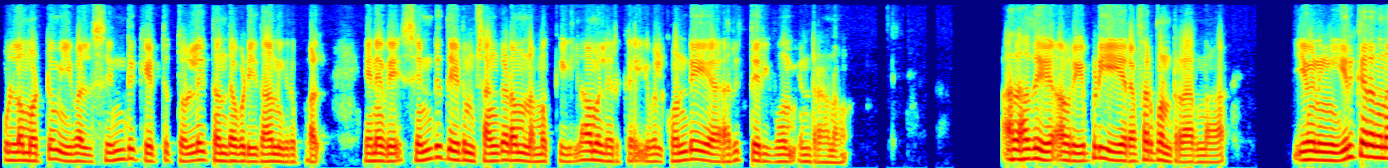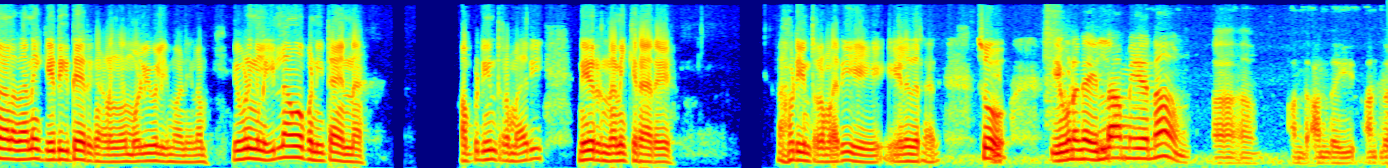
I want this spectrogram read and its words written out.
உள்ள மட்டும் இவள் செண்டு கேட்டு தொல்லை தந்தபடிதான் இருப்பாள். எனவே செண்டு தேடும் சங்கடம் நமக்கு இல்லாமல் இருக்க இவள் கொண்டையை அறுத்தெறிவோம் என்றானாம். அதாவது அவர் எப்படி ரெஃபர் பண்றாருன்னா இவனுங்க இருக்கிறதுனால தானே கேட்டுக்கிட்டே இருக்கானுங்க மொழிவழி மாநிலம். இவனுங்களை இல்லாம பண்ணிட்டா என்ன? அப்படின்ற மாதிரி நேரு நினைக்கிறாரு. அப்படின்ற மாதிரி எழுதுறாரு. ஸோ இவனுங்க இல்லாமையேனா அந்த அந்த அந்த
